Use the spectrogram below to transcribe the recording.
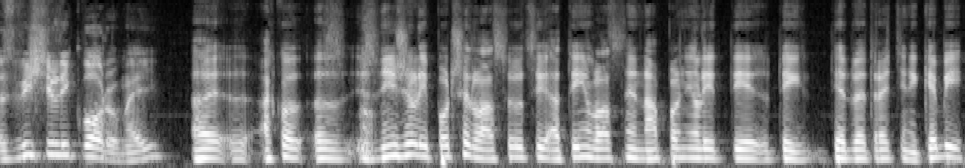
zvyšili kvórum, hej? E, ako z, no. znížili počet hlasujúcich a tým vlastne naplnili tie, tie, tie dve tretiny. Keby e,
